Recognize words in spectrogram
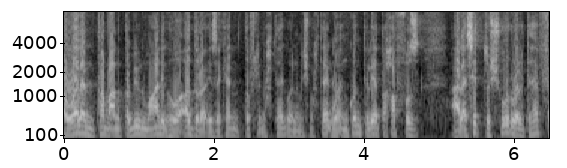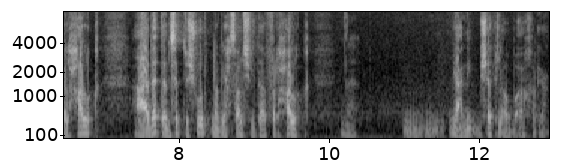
اولا طبعا الطبيب المعالج هو أدرى إذا كان الطفل محتاج ولا مش محتاج نعم. وإن كنت ليه تحفظ على ست شهور والتهاب في الحلق؟ عادة ست شهور ما بيحصلش التهاب في الحلق. نعم. يعني بشكل أو بآخر يعني.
